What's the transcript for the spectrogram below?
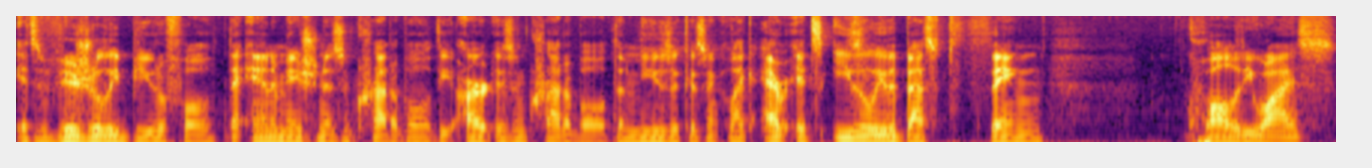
it's visually beautiful. The animation is incredible. The art is incredible. The music is like it's easily the best thing quality wise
